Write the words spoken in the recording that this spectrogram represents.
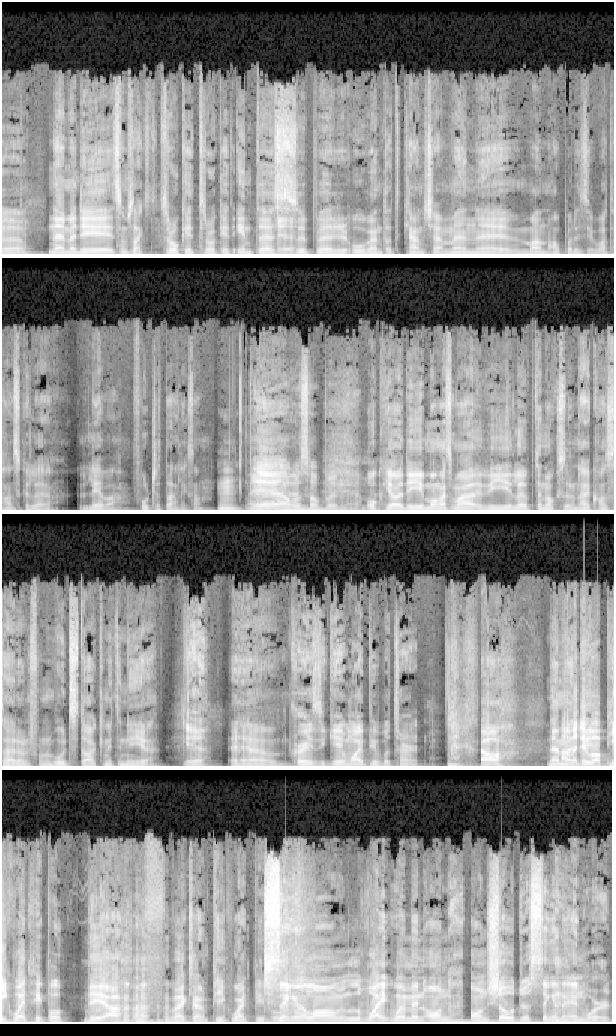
Uh, nej men det är som sagt tråkigt, tråkigt. Inte super oväntat kanske, men eh, man hoppades ju att han skulle leva, fortsätta liksom. yeah, I was hoping. Och ja, det är många som har, vi la upp den också, den här konserten från Woodstock 99. yeah, Eh, crazy getting white people turned. ja, nej, Ja, men det var peak white people. det är verkligen peak white people. Singing along, white women on on shoulders singing the n word.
